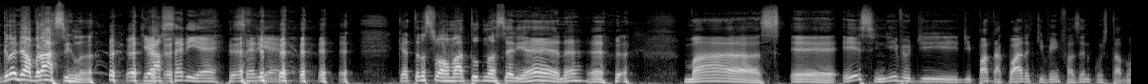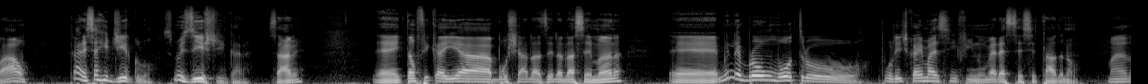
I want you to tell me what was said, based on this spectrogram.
grande abraço, Irlan. Que é a Série E. Série E. Quer transformar tudo na Série E, né? É. Mas é, esse nível de, de pataquada que vem fazendo com o estadual, cara, isso é ridículo. Isso não existe, cara, sabe? É, então fica aí a buchadazeira da semana. É, me lembrou um outro político aí, mas enfim, não merece ser citado, não. Mas,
